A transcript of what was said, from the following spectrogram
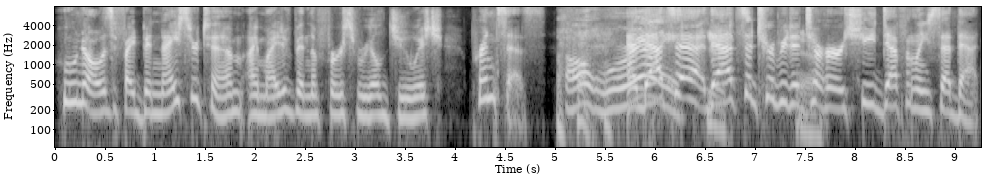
who knows if I'd been nicer to him, I might have been the first real Jewish princess. Oh, really? And that's a, that's attributed to her. She definitely said that.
